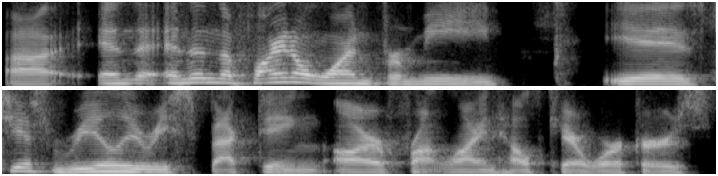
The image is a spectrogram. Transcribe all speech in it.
Uh, and the, and then the final one for me is just really respecting our frontline healthcare workers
